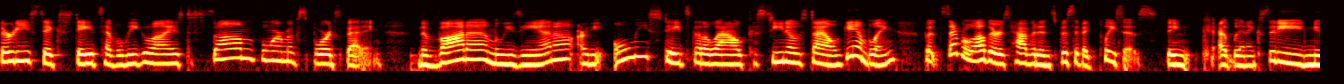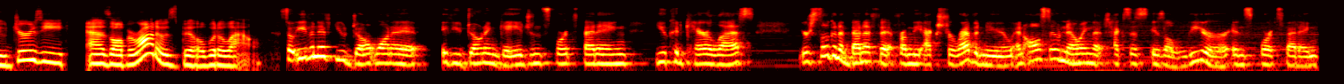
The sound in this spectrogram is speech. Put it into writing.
36 states have legalized some form of sports betting. Nevada and Louisiana are the only states that allow casino style gambling, but several others have it in specific places. Think Atlantic City, New Jersey, as Alvarado's bill would allow. So even if you don't want to, if you don't engage in sports betting, you could care less you're still going to benefit from the extra revenue. And also knowing that Texas is a leader in sports betting,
